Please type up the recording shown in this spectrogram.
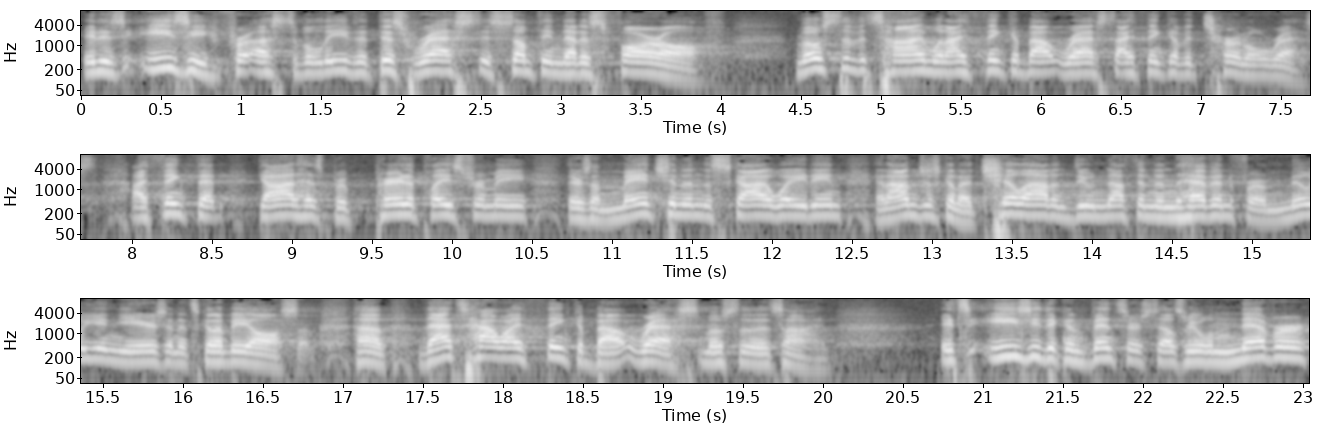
It is easy for us to believe that this rest is something that is far off. Most of the time, when I think about rest, I think of eternal rest. I think that God has prepared a place for me. There's a mansion in the sky waiting, and I'm just going to chill out and do nothing in heaven for a million years, and it's going to be awesome. Um, that's how I think about rest most of the time. It's easy to convince ourselves we will never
